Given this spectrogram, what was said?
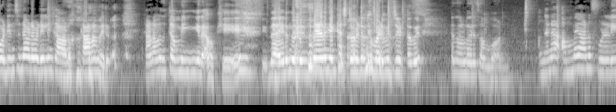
ഓഡിയൻസിന്റെ അവിടെ എവിടെയെങ്കിലും കാണും കാണാൻ വരും. കാണാൻ വന്നിട്ട് അമ്മ ഇങ്ങനെ ഓക്കെ ഇതായിരുന്നു ഇതിനെയാണ് ഞാൻ കഷ്ടപ്പെട്ട് പഠിപ്പിച്ചു വിട്ടത് എന്നുള്ള ഒരു സംഭവമാണ് അങ്ങനെ അമ്മയാണ് ഫുള്ളി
